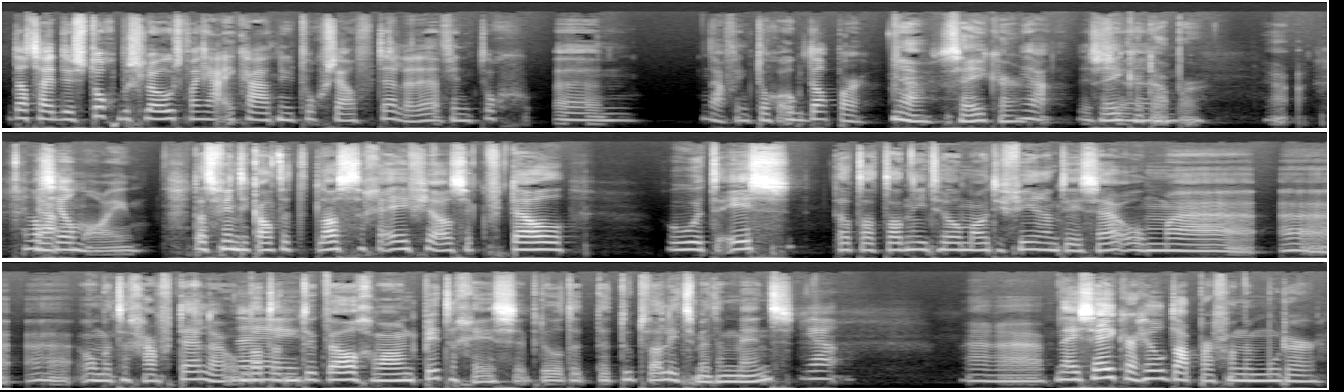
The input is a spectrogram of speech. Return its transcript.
dat zij dus toch besloot van, ja, ik ga het nu toch zelf vertellen. Dat vind ik toch... Um, nou, vind ik toch ook dapper. Ja, zeker. Ja, dus, zeker uh, dapper. Ja. Dat was ja. heel mooi. Dat vind ik altijd het lastige, Eefje. Als ik vertel hoe het is, dat dat dan niet heel motiverend is hè, om, uh, uh, om het te gaan vertellen. Omdat Nee. het natuurlijk wel gewoon pittig is. Ik bedoel, dat, dat doet wel iets met een mens. Ja. Maar nee, zeker heel dapper van de moeder.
